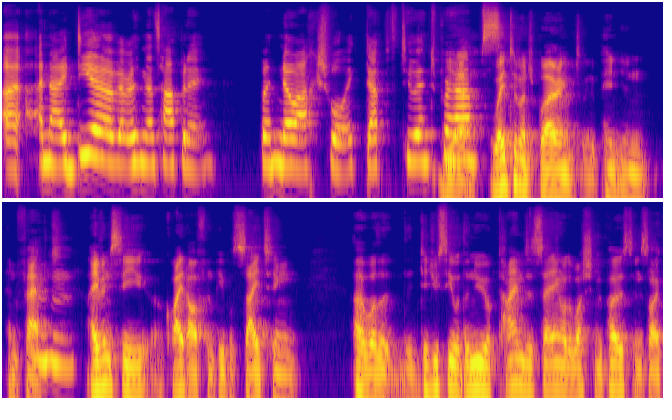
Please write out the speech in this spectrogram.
a an idea of everything that's happening, but no actual like depth to it. Perhaps. Yeah, way too much blurring between opinion and fact. Mhm. I even see quite often people citing, "Oh, well, did you see what the New York Times is saying or the Washington Post?" And it's like,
